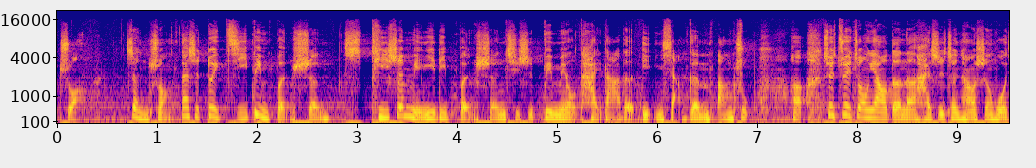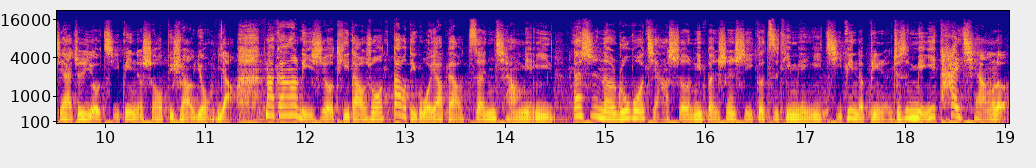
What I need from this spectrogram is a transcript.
状。症状，但是对疾病本身提升免疫力本身其实并没有太大的影响跟帮助，哈，所以最重要的呢还是正常生活，接下来就是有疾病的时候必须要用药。那刚刚李医师有提到说，到底我要不要增强免疫？但是呢，如果假设你本身是一个自体免疫疾病的病人，就是免疫太强了，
